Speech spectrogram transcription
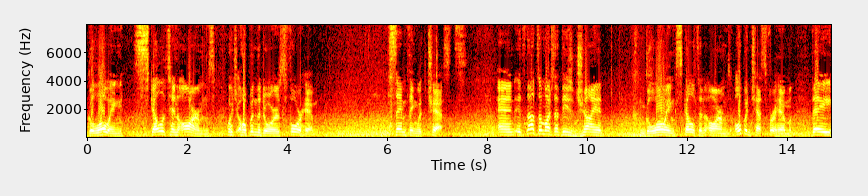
glowing skeleton arms which open the doors for him. Same thing with chests. And it's not so much that these giant, glowing skeleton arms open chests for him, they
